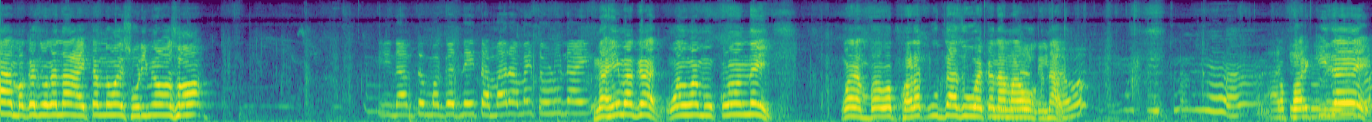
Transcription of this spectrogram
આ મગજ વગરના આઈટમ નો છો? ઇનામ તો મગજ નહીં તમારા અમે તોડું નહીં. નહીં મગજ ઓય મૂકવાનો નહીં. ઓય ફરક જોવું હોય કે ના માવો ના ફરકી જાય.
